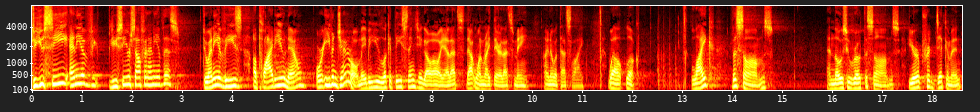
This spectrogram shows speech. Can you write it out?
do you see any of do you see yourself in any of this? Do any of these apply to you now, or even general? Maybe you look at these things and you go, "Oh yeah, that's that one right there. That's me. I know what that's like." Well, look, like the Psalms and those who wrote the Psalms, your predicament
